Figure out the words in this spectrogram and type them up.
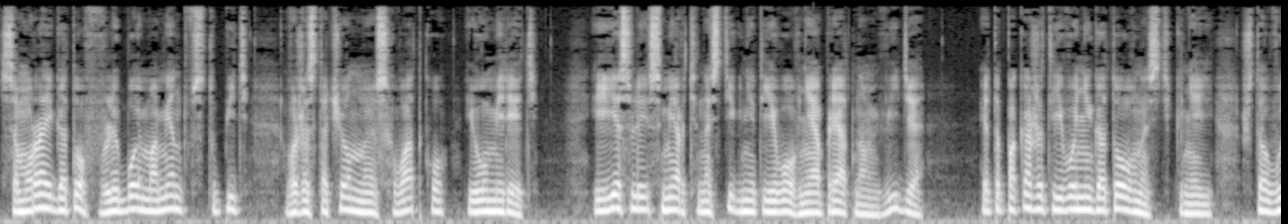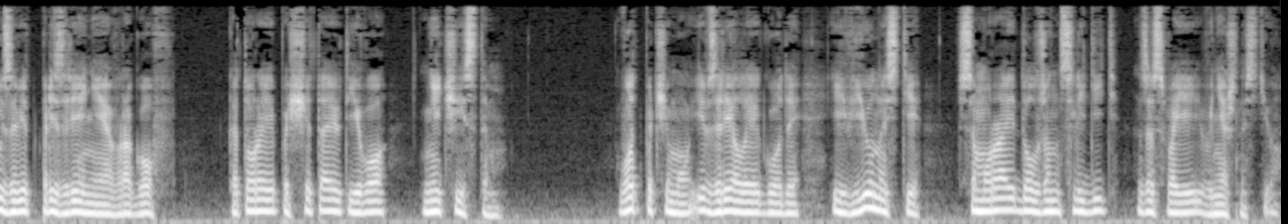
Самурай готов в любой момент вступить в ожесточенную схватку и умереть, и если смерть настигнет его в неопрятном виде, это покажет его неготовность к ней, что вызовет презрение врагов, которые посчитают его нечистым. Вот почему и в зрелые годы, и в юности самурай должен следить за своей внешностью.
